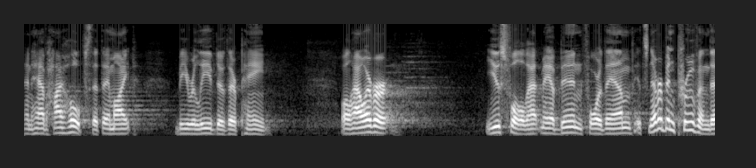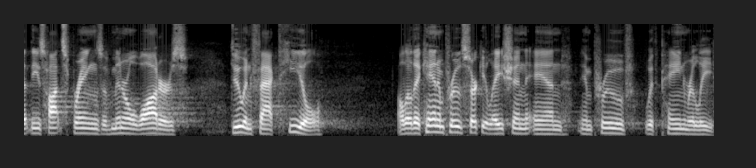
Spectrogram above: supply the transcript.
and have high hopes that they might be relieved of their pain. Well, however useful that may have been for them, it's never been proven that these hot springs of mineral waters do, in fact, heal, although they can improve circulation and improve with pain relief.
